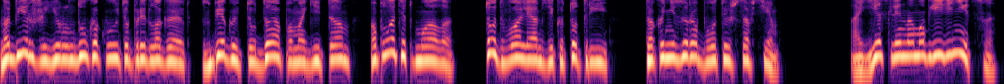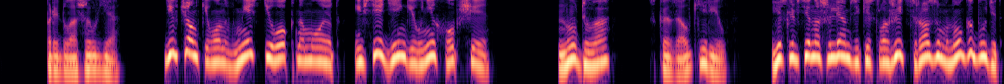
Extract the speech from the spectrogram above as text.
«На бирже ерунду какую-то предлагают. Сбегай туда, помоги там, а платят мало. То два лямзика, то три. Так и не заработаешь совсем». «А если нам объединиться?» — предложил я. «Девчонки вон вместе окна моют, и все деньги у них общие». «Ну да», сказал Кирилл. «Если все наши лямзики сложить, сразу много будет.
